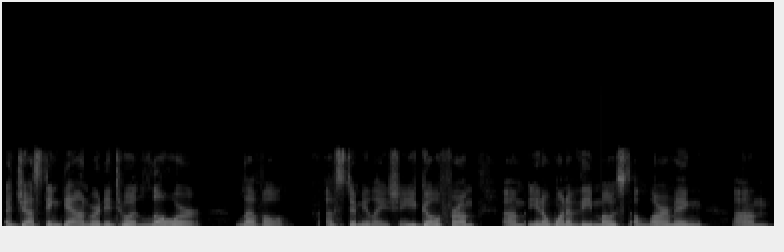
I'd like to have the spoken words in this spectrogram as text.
adjusting downward into a lower level of stimulation. You go from, um, you know, one of the most alarming um,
